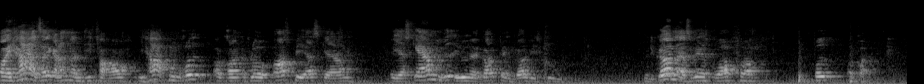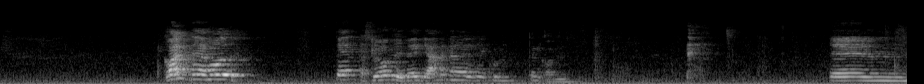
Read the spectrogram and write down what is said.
Og I har altså ikke andre end de farver. I har kun rød og grøn og blå, også på jeres skærme. Og jeres skærme ved I uden at godt, den godt vise gul. Men det gør den altså ved at skrue op for rød og grøn. Grøn derimod, den er slukket i begge de andre kanaler, det er kun den grønne. Øhm,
